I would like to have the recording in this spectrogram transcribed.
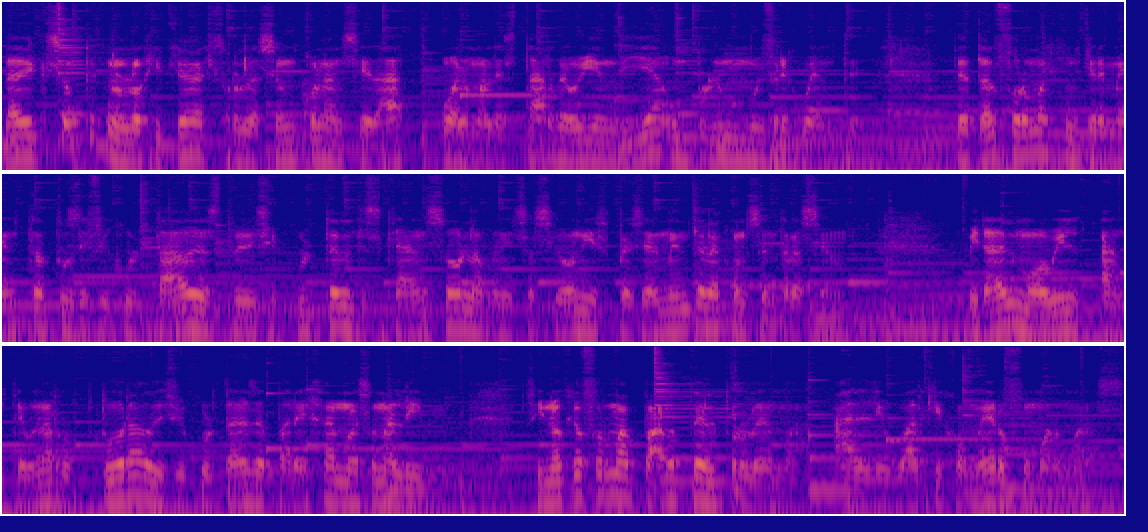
La adicción tecnológica es su relación con la ansiedad o al malestar de hoy en día un problema muy frecuente, de tal forma que incrementa tus dificultades, te dificulta el descanso, la organización y especialmente la concentración. Mirar el móvil ante una ruptura o dificultades de pareja no es un alivio, sino que forma parte del problema, al igual que comer o fumar más.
